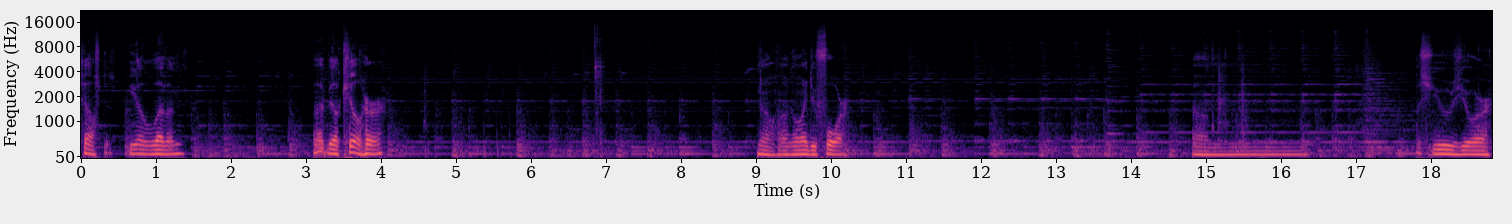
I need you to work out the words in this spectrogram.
Health does he 11? I might be able to kill her. No, I'll only do four. Um, let's use your...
